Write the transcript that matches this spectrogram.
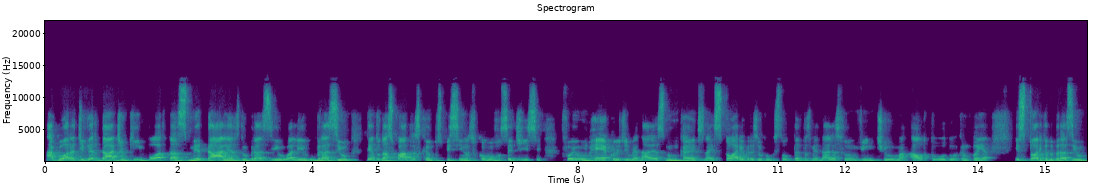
agora de verdade o que importa, as medalhas do Brasil. Ali, o Brasil, dentro das quadras, campos, piscinas, como você disse, foi um recorde de medalhas. Nunca antes na história o Brasil conquistou tantas medalhas, foram 21 ao todo, uma campanha histórica do Brasil.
